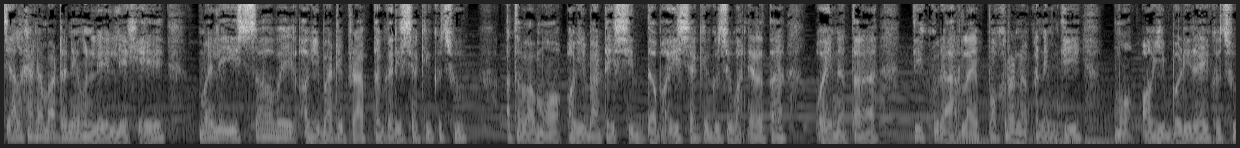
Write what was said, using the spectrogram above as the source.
झ्यालखानाबाट नै उनले लेखे मैले यी सबै अघिबाटै प्राप्त गरिसकेको छु अथवा म अघिबाटै सिद्ध भइसकेको छु भनेर त होइन तर ती कुराहरूलाई पक्रनको निम्ति म अघि बढिरहेको छु।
